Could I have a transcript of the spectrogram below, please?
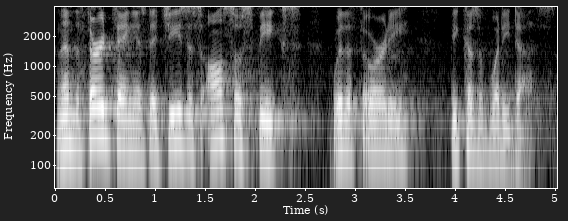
And then the third thing is that Jesus also speaks with authority because of what he does.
